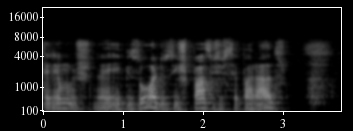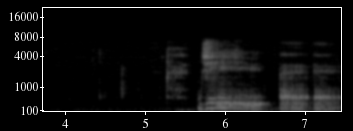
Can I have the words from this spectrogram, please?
teremos né, episódios e espaços separados de é, é,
